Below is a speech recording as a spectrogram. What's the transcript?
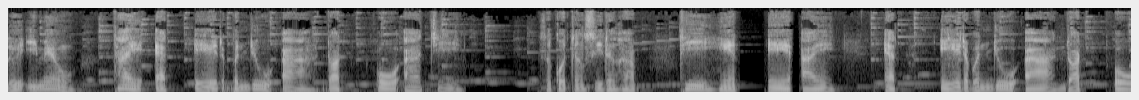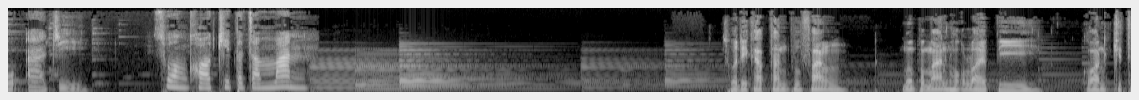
รืออีเมลไทย at awr.org สะกดจังสีนะครับ ที่ h a i at awr.org ส่วนขอคิดประจำวัน สวัสดีครับท่านผู้ฟัง เมื่อประมาณ 600 ปี ก่อนคริสต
